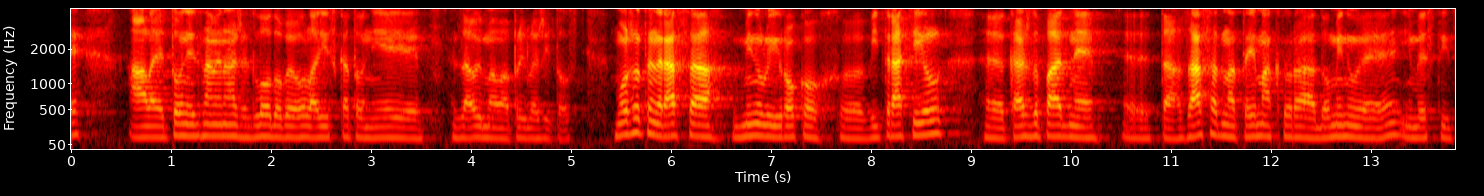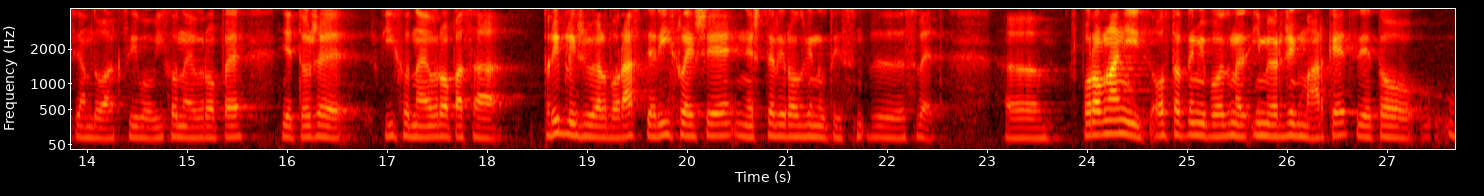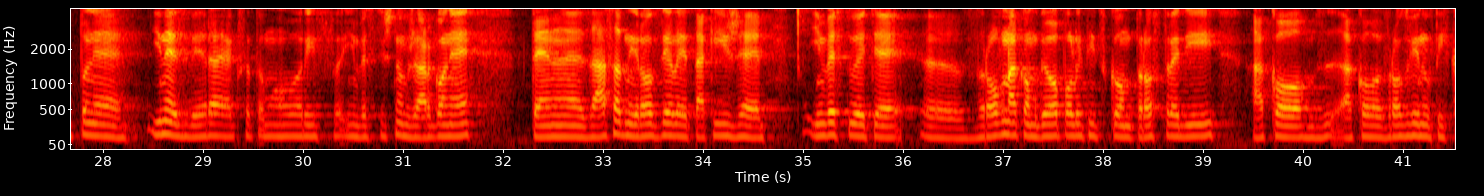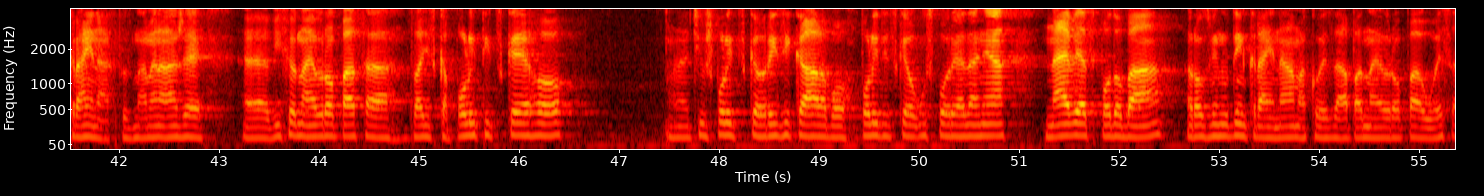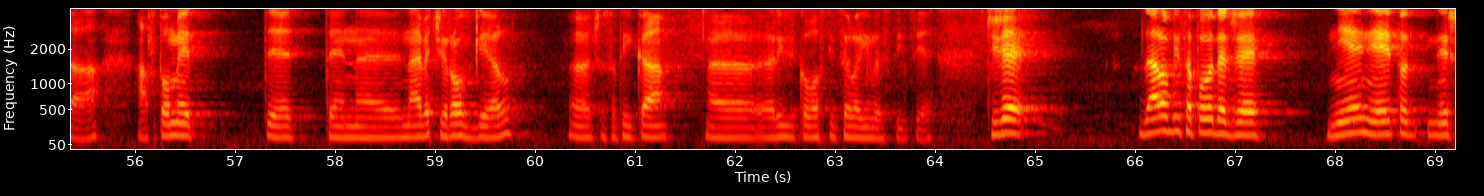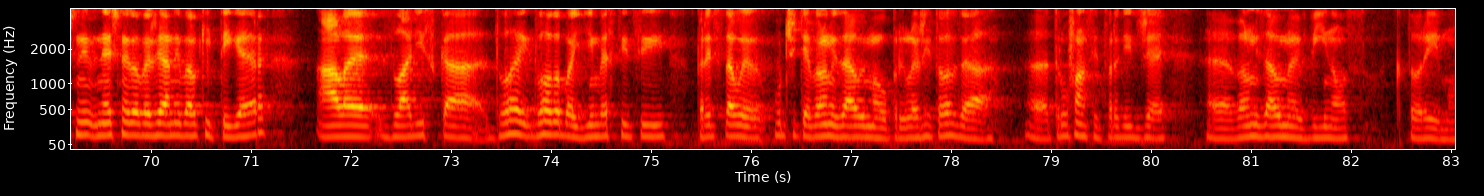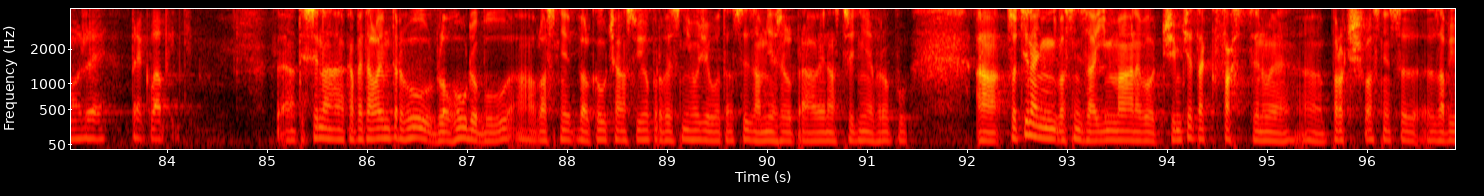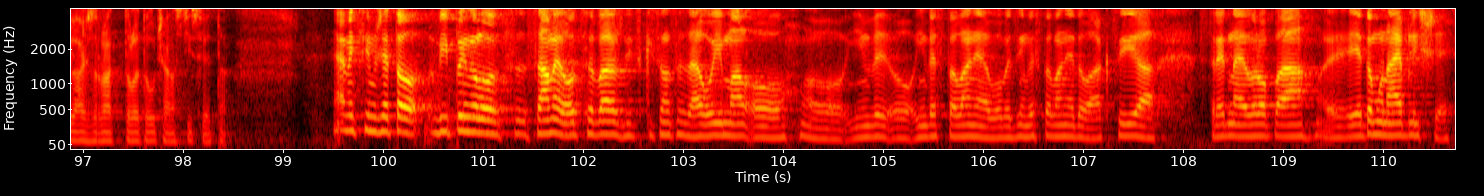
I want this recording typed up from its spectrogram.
ale to neznamená, že z dlhodobého hľadiska to nie je zaujímavá príležitosť. Možno ten raz sa v minulých rokoch e, vytratil, každopádne tá zásadná téma, ktorá dominuje investíciám do akcií vo východnej Európe, je to, že východná Európa sa približuje alebo rastie rýchlejšie než celý rozvinutý e, svet. E, v porovnaní s ostatnými povedzme emerging markets je to úplne iné zviera, jak sa tomu hovorí v investičnom žargone. Ten zásadný rozdiel je taký, že investujete e, v rovnakom geopolitickom prostredí ako, ako v rozvinutých krajinách. To znamená, že východná Európa sa z hľadiska politického či už politického rizika alebo politického usporiadania najviac podobá rozvinutým krajinám, ako je západná Európa a USA. A v tom je ten eh, najväčší rozdiel, eh, čo sa týka rizikovosti celej investície. Čiže dalo by sa povedať, že nie, nie je to dnešný, v dnešnej dobe žiadny veľký tiger, ale z hľadiska dlhodobých investícií predstavuje určite veľmi zaujímavú príležitosť a e, trúfam si tvrdiť, že e, veľmi zaujímavý výnos, ktorý môže prekvapiť. Ty si na kapitálovém trhu dlouhou dobu a vlastně velkou část svého profesního života si zaměřil právě na střední Evropu. A co tě na ní vlastně zajímá, nebo čím tě tak fascinuje? Proč vlastně se zabýváš zrovna toletou částí světa? Ja myslím, že to vyplynulo samé od seba. Vždycky som sa zaujímal o, o, inve, o investovanie a vôbec investovanie do akcií a Stredná Európa je tomu najbližšie. E,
